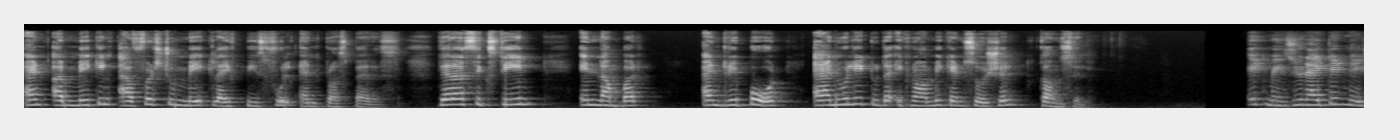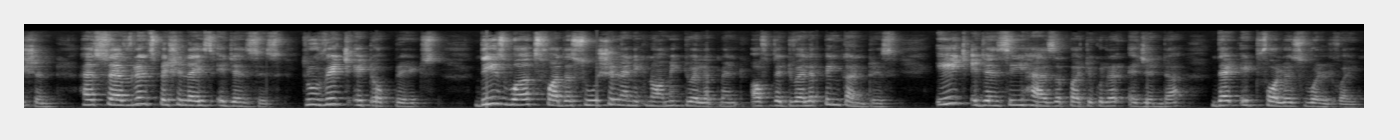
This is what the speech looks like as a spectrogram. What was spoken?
and are making efforts to make life peaceful and prosperous. There are 16 in number and report annually to the Economic and Social Council. It means United Nations has several specialized agencies through which it operates. These works for the social and economic development of the developing countries. Each agency has a particular agenda that it follows worldwide.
